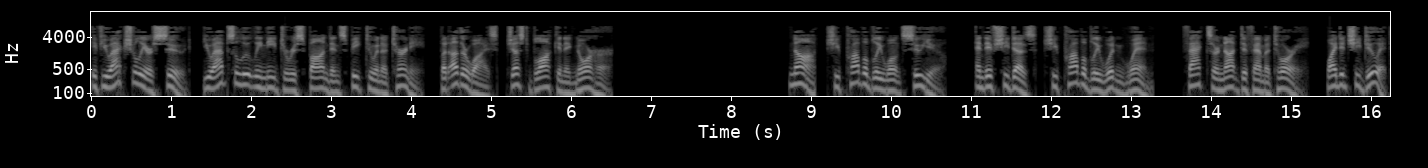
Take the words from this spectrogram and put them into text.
If you actually are sued, you absolutely need to respond and speak to an attorney, but otherwise, just block and ignore her. Nah, she probably won't sue you. And if she does, she probably wouldn't win. Facts are not defamatory. Why did she do it?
